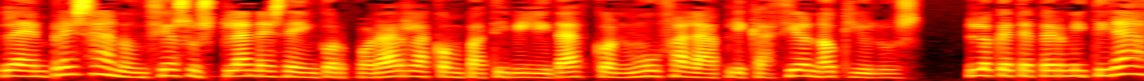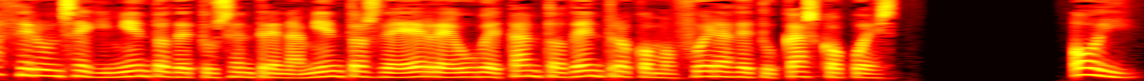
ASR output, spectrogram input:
la empresa anunció sus planes de incorporar la compatibilidad con Move a la aplicación Oculus, lo que te permitirá hacer un seguimiento de tus entrenamientos de RV tanto dentro como fuera de tu casco Quest. Hoy,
